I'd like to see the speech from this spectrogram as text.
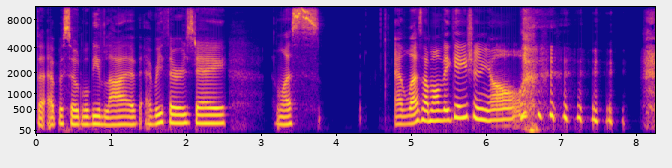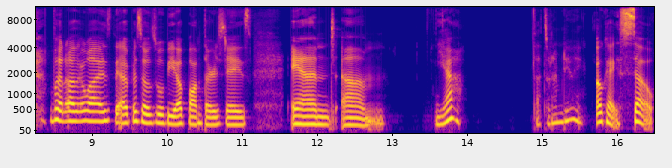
The episode will be live every Thursday, unless unless I'm on vacation, y'all. but otherwise, the episodes will be up on Thursdays. And um yeah, that's what I'm doing. Okay, so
